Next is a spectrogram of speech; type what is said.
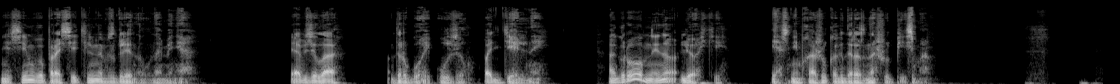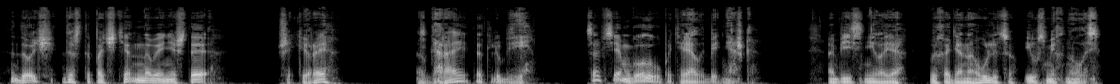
Несим вопросительно взглянул на меня. Я взяла другой узел, поддельный. Огромный, но легкий. Я с ним хожу, когда разношу письма. Дочь достопочтенного Эниште, Шекюре, сгорает от любви. Совсем голову потеряла бедняжка. Объяснила я, выходя на улицу, и усмехнулась.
